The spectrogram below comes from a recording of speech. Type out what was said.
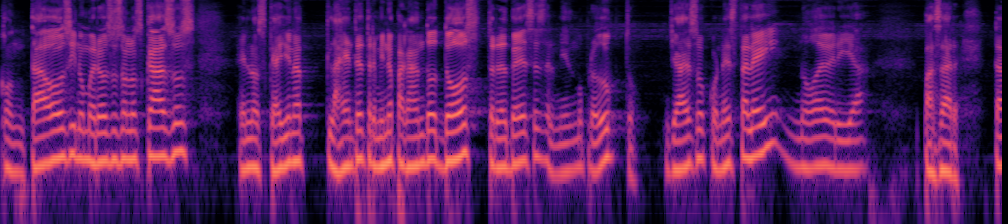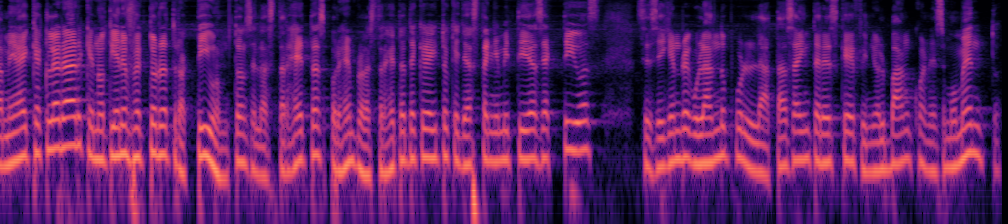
contados y numerosos son los casos en los que hay una, la gente termina pagando dos, tres veces el mismo producto. Ya eso con esta ley no debería pasar. También hay que aclarar que no tiene efecto retroactivo. Entonces, las tarjetas, por ejemplo, las tarjetas de crédito que ya están emitidas y activas, se siguen regulando por la tasa de interés que definió el banco en ese momento.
